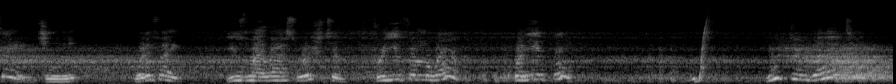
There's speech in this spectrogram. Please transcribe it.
Say, Genie, what if I use my last wish to free you from the lamp? What do you think? You do that?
